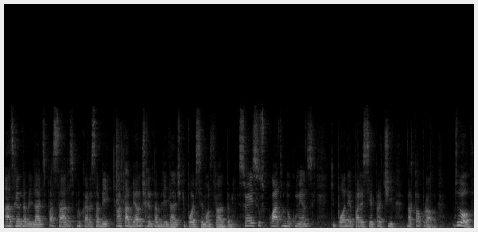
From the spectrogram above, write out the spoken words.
as rentabilidades passadas para o cara saber a tabela de rentabilidade que pode ser mostrada também. São esses quatro documentos que podem aparecer para ti na tua prova. De novo,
